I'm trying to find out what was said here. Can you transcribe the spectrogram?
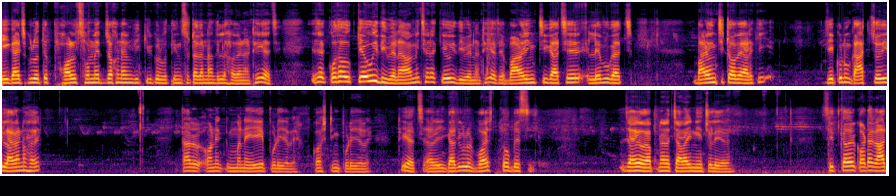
এই গাছগুলোতে ফল সমেত যখন আমি বিক্রি করব, তিনশো টাকা না দিলে হবে না, ঠিক আছে? এছাড়া কোথাও কেউই দিবে না, আমি ছাড়া কেউই দিবে না, ঠিক আছে? বারো ইঞ্চি গাছের লেবু গাছ, বারো ইঞ্চি টবে আর কি, যে কোনো গাছ যদি লাগানো হয়, তার অনেক মানে এ পড়ে যাবে, কস্টিং পড়ে যাবে, ঠিক আছে? আর এই গাছগুলোর বয়স তো বেশি। যাই হোক, আপনারা চারাই নিয়ে চলে যাবেন। শীতকালের কটা গাছ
